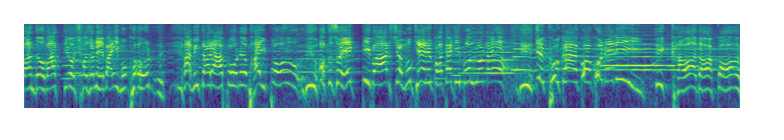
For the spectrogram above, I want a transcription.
বান্ধব আত্মীয় স্বজনে বাড়ি মুখর। আমি তার আপন ভাইপো। অথচ একটি বার সে মুখের কথাটি বলল না যে খোকা কখন এলি? তুই খাওয়া দাওয়া কর।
